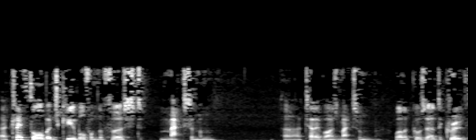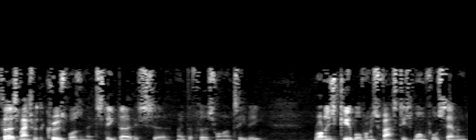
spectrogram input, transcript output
Uh, Cliff Thorburns cue ball from the first maximum, uh, televised maximum. Well, of course, at the cru- first match with the cruise, wasn't it? Steve Davis uh, made the first one on TV. Ronnie's cue ball from his fastest 147.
